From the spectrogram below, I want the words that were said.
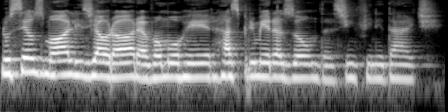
Nos seus moles de aurora vão morrer as primeiras ondas de infinidade.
